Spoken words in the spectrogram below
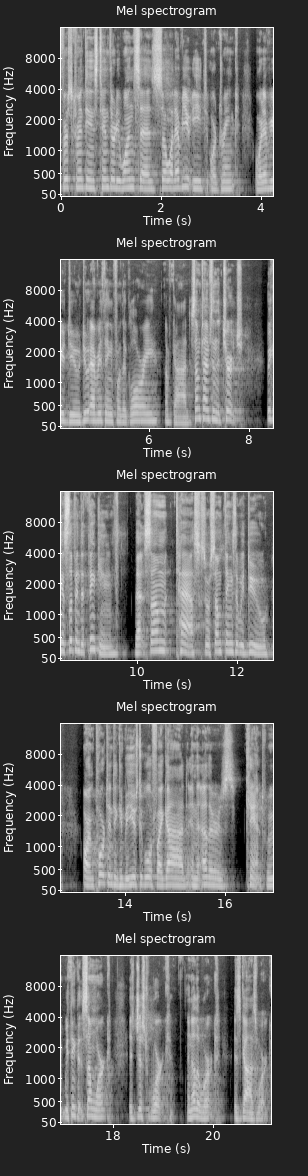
1 Corinthians 10:31 says, "So whatever you eat or drink or whatever you do, do everything for the glory of God." Sometimes in the church, we can slip into thinking that some tasks or some things that we do are important and can be used to glorify God, and that others can't. We, we think that some work is just work, and other work is God's work.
